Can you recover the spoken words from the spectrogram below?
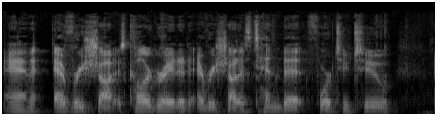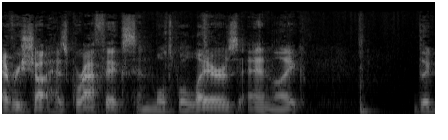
and every shot is color graded. Every shot is 10 bit 422. Every shot has graphics and multiple layers, and like the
